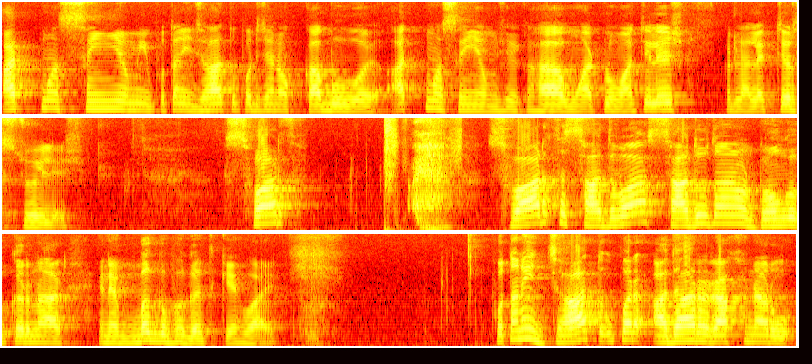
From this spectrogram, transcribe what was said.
આત્મસંયમી. પોતાની જાત ઉપર જેનો કાબુ હોય, આત્મસંયમ છે કે હા, હું આટલું વાંચી લઈશ એટલા લેક્ચર્સ જોઈ લઈશ. સ્વાર્થ સ્વાર્થ સાધવા સાધુતાનો ઢોંગ કરનાર એને બગભગત કહેવાય. પોતાની જાત ઉપર આધાર રાખનારું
